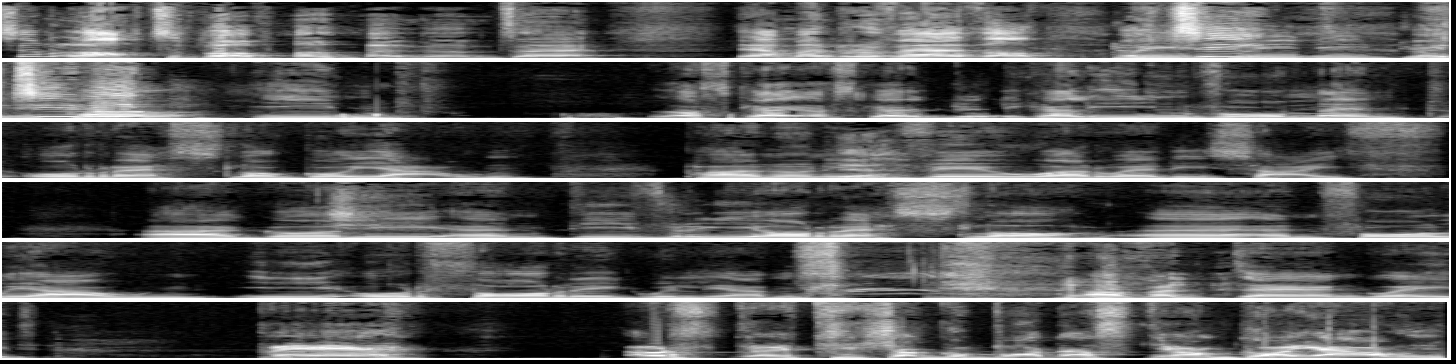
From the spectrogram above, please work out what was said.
Sim lot o bobl yn, ond, uh, ie, mae'n rhyfeddol. Dwi wedi cael un... Os gael, os gael, dwi wedi cael un foment o reslo go iawn pan o'n i'n yeah. fyw ar wedi saith ac o'n i yn difrio reslo uh, yn ffôl iawn i wrth Orig Williams a fante yn gweud, be? wrth ti eisiau gwybod os di o'n go iawn,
